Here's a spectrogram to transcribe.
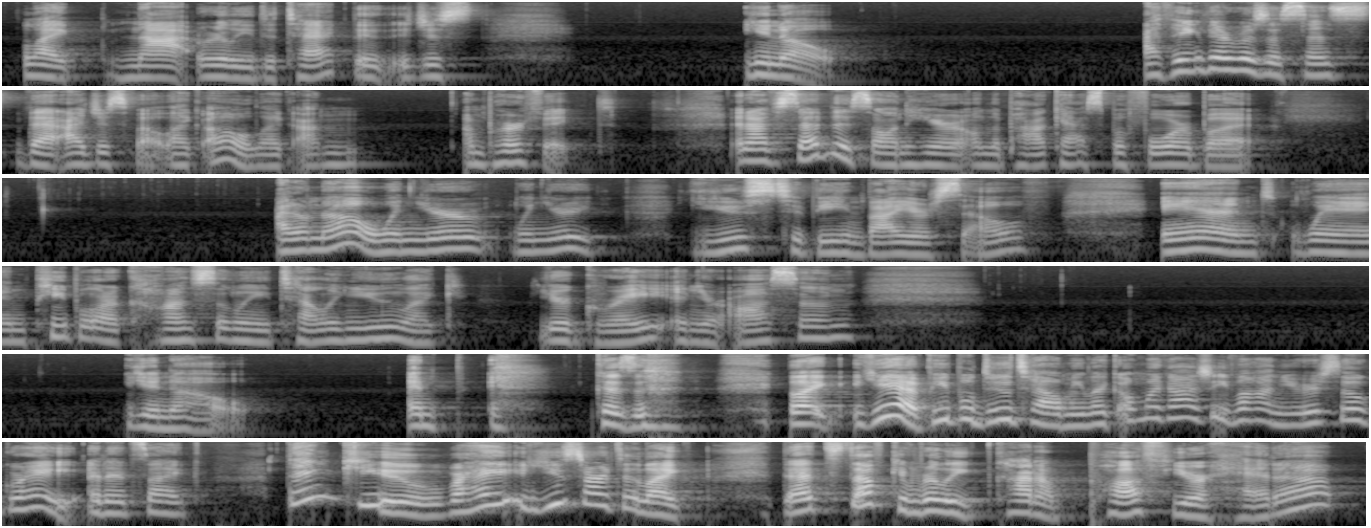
like not really detect. It, it just, you know, I think there was a sense that I just felt like, oh, like I'm I'm perfect. And I've said this on here on the podcast before, but I don't know, when you're when you're used to being by yourself and when people are constantly telling you like you're great and you're awesome, you know, and because like yeah people do tell me like oh my gosh yvonne you're so great and it's like thank you, right? And you start to like, that stuff can really kind of puff your head up.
